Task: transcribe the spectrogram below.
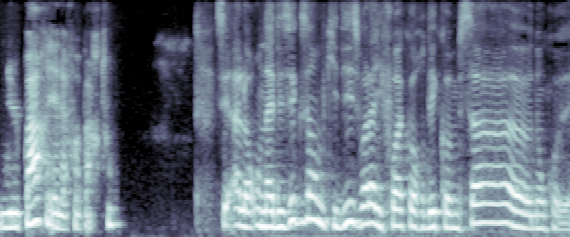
nulle part et à la fois partout. Alors, on a des exemples qui disent, voilà, il faut accorder comme ça. Euh, donc, euh,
